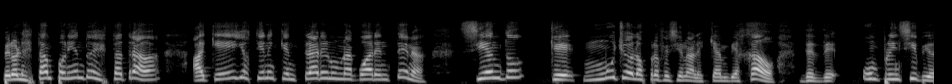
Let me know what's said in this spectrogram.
pero le están poniendo esta traba a que ellos tienen que entrar en una cuarentena, siendo que muchos de los profesionales que han viajado desde un principio,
